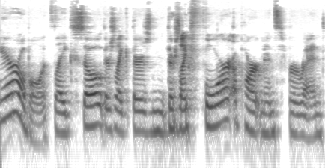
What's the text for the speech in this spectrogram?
terrible. It's like so there's like there's there's like four apartments for rent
